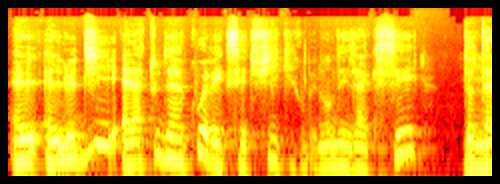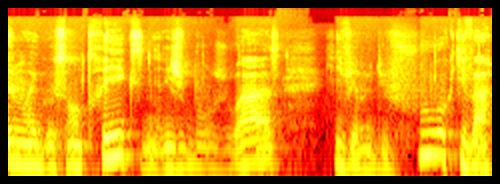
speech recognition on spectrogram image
elle, le dit, elle a tout d'un coup, avec cette fille qui est complètement désaxée, totalement mhm. égocentrique, c'est une riche bourgeoise, qui vit rue du four, qui va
